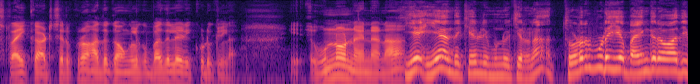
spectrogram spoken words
ஸ்ட்ரைக் அடிச்சிருக்கிறோம். அதுக்கு அவங்களுக்கு பதிலடி கொடுக்கல. இன்னொன்று என்னென்னா ஏன் ஏன் அந்த கேள்வி முன் வைக்கிறேன்னா தொடர்புடைய பயங்கரவாதி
